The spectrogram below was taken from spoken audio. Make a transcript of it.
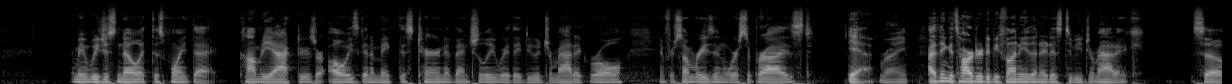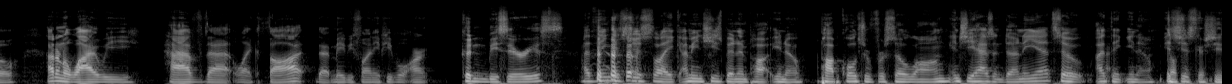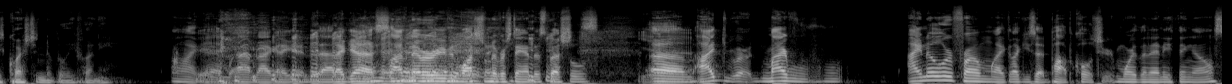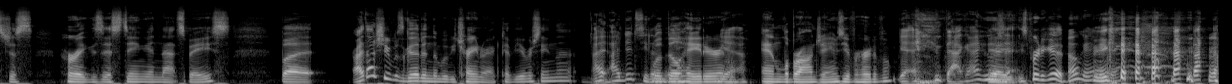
I mean, we just know at this point that comedy actors are always gonna make this turn eventually where they do a dramatic role, and for some reason we're surprised. Yeah, right. I think it's harder to be funny than it is to be dramatic. So I don't know why we have that like thought that maybe funny people aren't couldn't be serious. I think it's just like I mean she's been in pop you know pop culture for so long and she hasn't done it yet. So I think you know It's it's also just because she's questionably funny. Oh, I, I'm not gonna get into that. I guess I've never even watched one of her stand-up specials. Um, I my I know her from like like you said, pop culture more than anything else. Just her existing in that space. But I thought she was good in the movie Trainwreck. Have you ever seen that I, I did see that with Bill movie. Hader and, Yeah, and LeBron James? You ever heard of him? yeah, that guy. Who's yeah, that? he's pretty good. Okay. okay.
